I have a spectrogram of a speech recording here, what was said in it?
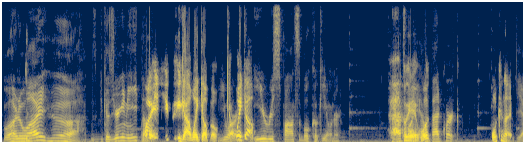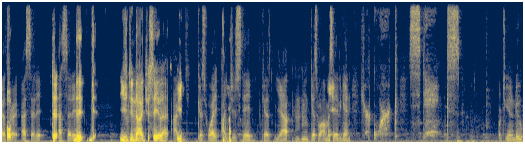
Why do I? It's because you're gonna eat them. Oh, you, you gotta wake up, bro. You gotta are wake an up. irresponsible cookie owner. That's why okay, you have a what bad quirk. what can I? Yeah, that's Oh. right. I said it. I said it. You did Mhm. not just say that. I You, guess what? I just did. Guess yeah. hmm Guess what? I'm gonna say it again. Your quirk stinks. What you gonna do?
